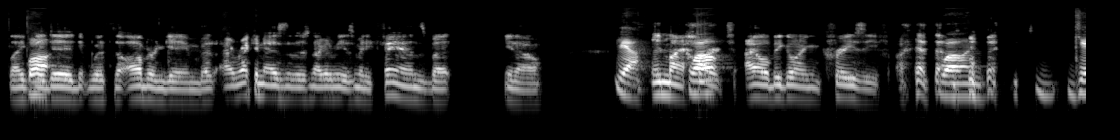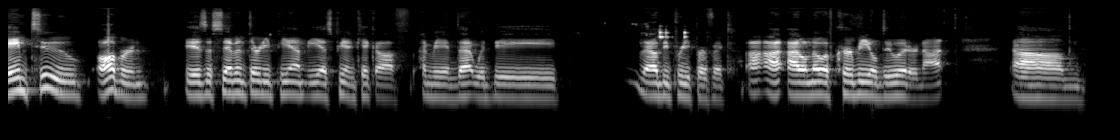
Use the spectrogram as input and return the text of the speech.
like Well- they did with the Auburn game. But I recognize that there's not going to be as many fans, but you know, Yeah. in my Well- heart, I will be going crazy at that Well, moment. and game two, Auburn is a 7:30 p.m. ESPN kickoff. I mean, that would be that would be pretty perfect. I, I, I don't know if Kirby will do it or not. Um,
